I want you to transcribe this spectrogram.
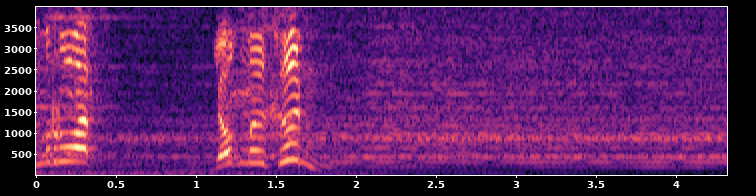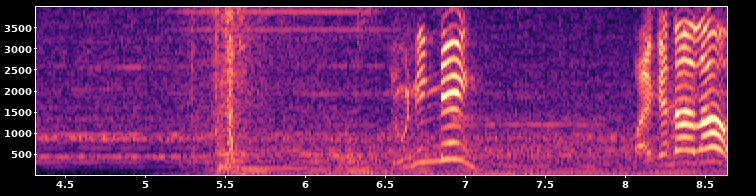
ตำรวจ ยกมือขึ้น อยู่นิ่ง ๆ ไปกันได้แล้ว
